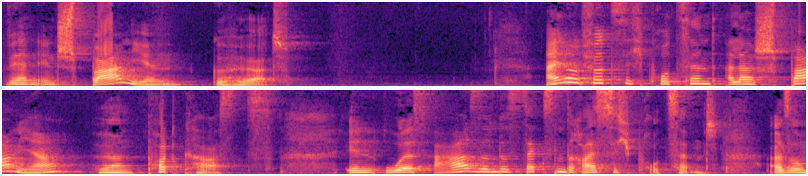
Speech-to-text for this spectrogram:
werden in Spanien gehört. 41 Prozent aller Spanier hören Podcasts. In USA sind es 36 Prozent. Also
